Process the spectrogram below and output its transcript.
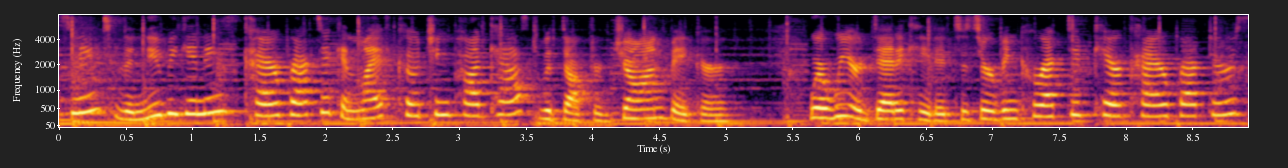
listening to the New Beginnings Chiropractic and Life Coaching Podcast with Dr. John Baker, where we are dedicated to serving corrective care chiropractors,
